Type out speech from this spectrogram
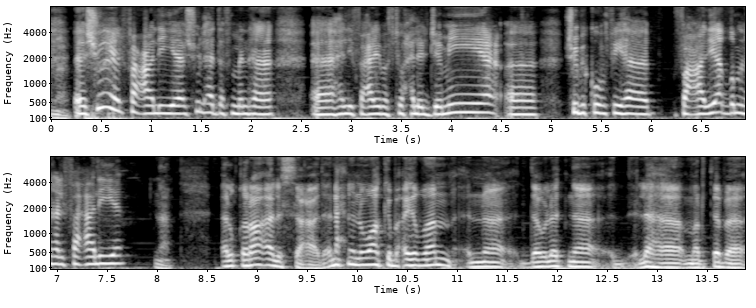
نعم. آه، شو هي الفعالية؟ شو الهدف منها؟ آه، هل هي فعالية مفتوحة للجميع؟ آه، شو بيكون فيها فعاليات ضمن هالفعاليه القراءة للسعادة. نحن نواكب أيضا أن دولتنا لها مرتبة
